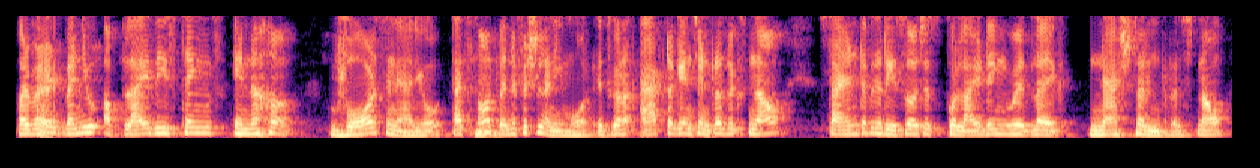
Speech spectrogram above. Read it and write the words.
But when Correct. when you apply these things in a war scenario, that's not hmm. beneficial anymore. It's going to act against interest because now scientific research is colliding with like national interest. Now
